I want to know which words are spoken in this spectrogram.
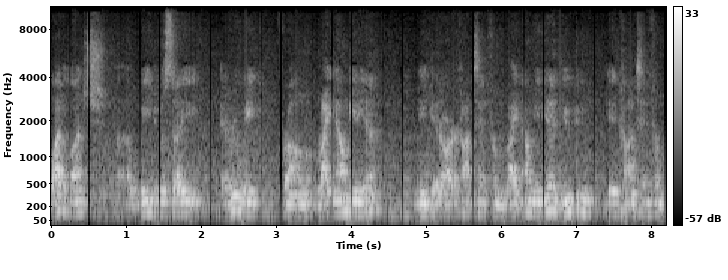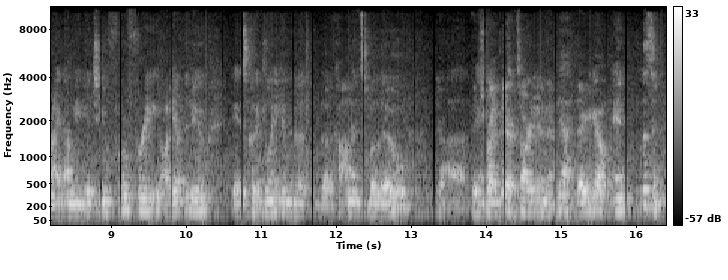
live at lunch. Uh, we do a study every week from Right Now Media. We get our content from Right Now Media. You can get content from Right Now Media too for free. All you have to do is click the link in the, the comments below. yeah. Uh, It's right there. It's already in there. Yeah, there you go. And listen,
